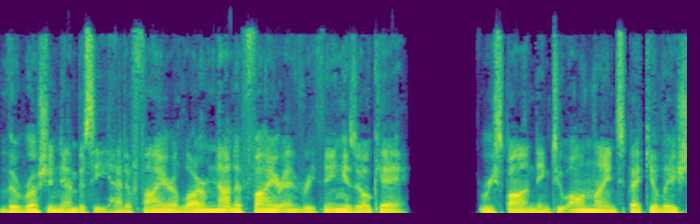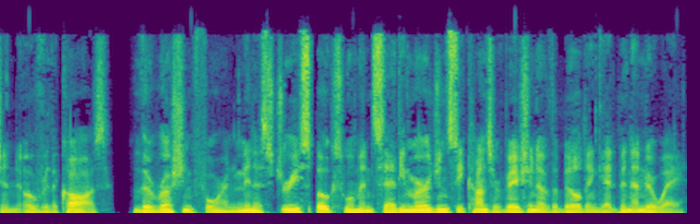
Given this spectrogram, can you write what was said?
the Russian embassy had a fire alarm not a fire everything is okay. Responding to online speculation over the cause, the Russian Foreign Ministry spokeswoman said emergency conservation of the building had been underway.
